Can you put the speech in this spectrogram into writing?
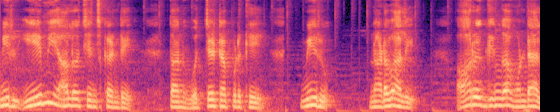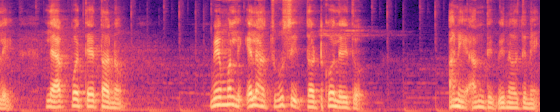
మీరు ఏమీ ఆలోచించకండి. తను వచ్చేటప్పటికి మీరు నడవాలి. ఆరోగ్యంగా ఉండాలి. లేకపోతే తను మిమ్మల్ని ఇలా చూసి తట్టుకోలేదు అని అంది వినోదిని.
